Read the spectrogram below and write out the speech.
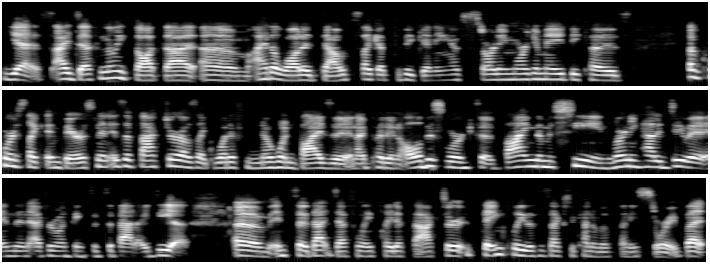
Yes, I definitely thought that. Um, I had a lot of doubts like at the beginning of starting Morgan Made because of course, like embarrassment is a factor. I was like, what if no one buys it? And I put in all this work to buying the machine, learning how to do it, and then everyone thinks it's a bad idea. Um, and so that definitely played a factor. Thankfully, this is actually kind of a funny story, but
